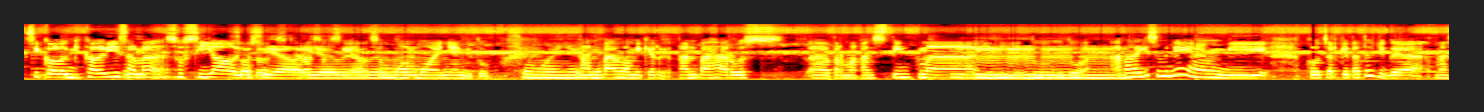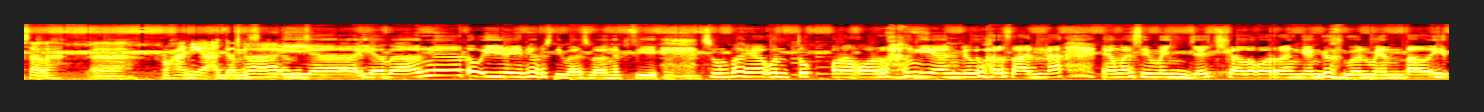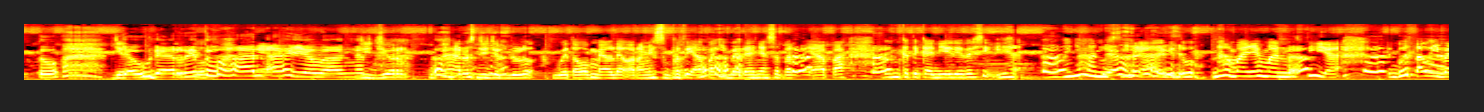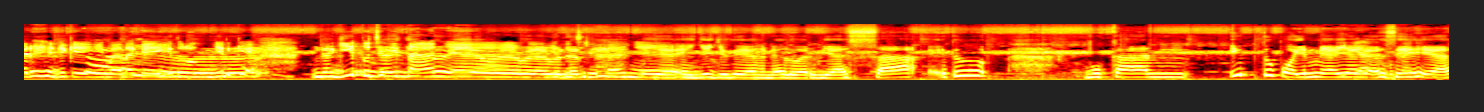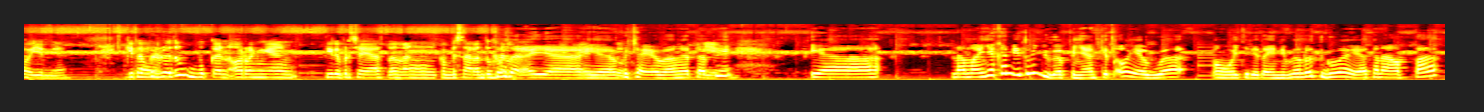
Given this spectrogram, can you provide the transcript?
psychologically sama Iya. sosial, gitu, Sosial, secara iya, sosial benar-benar. semua muanya gitu, semuanya iya. tanpa memikir, tanpa harus uh, termakan stigma Mm, ini mm, itu mm, gitu. mm. Apalagi sebenarnya yang di culture kita tuh juga masalah uh, rohani ya, agamis. Ah agamis iya, gitu. iya banget. Oh iya, ini harus dibahas banget sih. Mm-mm. Sumpah ya untuk orang-orang yang di luar sana yang masih menjudge kalau orang yang gangguan mental itu jauh, dari Tuhan. Tuhan. Ya. Ah iya banget. jujur gue harus jujur dulu gue tahu Melda orangnya seperti apa ibadahnya seperti apa dan ketika dia depresi ya namanya manusia Ya. gitu namanya manusia gue tahu ibadahnya dia kayak gimana kayak gitu loh jadi kayak nggak gitu Nggak gitu, ceritanya iya, bener, bener, gitu bener. ceritanya Iya, Enji juga yang udah luar biasa. Itu bukan itu poinnya ya Iya, bukan sih ya? poinnya kita Iya. berdua tuh bukan orang yang tidak percaya tentang kebesaran Tuhan Terus, ya, iya, iya, gitu. percaya banget. Tapi Iya. ya namanya kan itu juga penyakit. Oh ya, gue mau cerita ini. Menurut gue ya, kenapa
